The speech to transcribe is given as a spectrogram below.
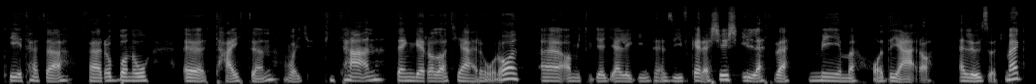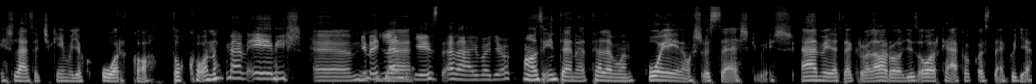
két hete felrobbanó Titan, vagy Titán tenger alatt járóról, amit ugye egy elég intenzív keresés, illetve mém hadjárat előzött meg, és lehet, hogy csak én vagyok orka tokon. Nem, én is. Um, én egy lendbased eláj vagyok. Az internet tele van poénos összeesküvés elméletekről, arról, hogy az orkák okozták ugye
